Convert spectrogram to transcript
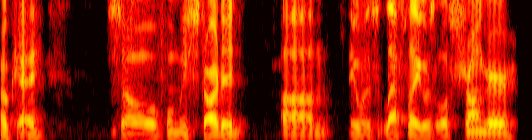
Okay. So when we started, um, it was left leg was a little stronger,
